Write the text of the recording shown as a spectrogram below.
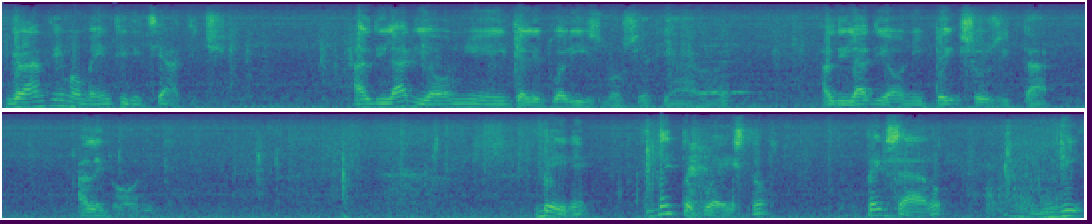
grandi momenti iniziatici, al di là di ogni intellettualismo, sia chiaro, eh? al di là di ogni pensosità allegorica. Bene, detto questo, pensavo di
